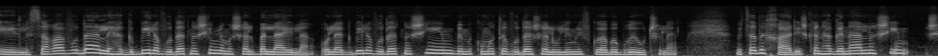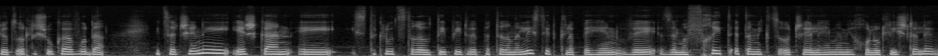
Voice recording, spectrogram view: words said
אה, לשר העבודה להגביל עבודת נשים למשל בלילה, או להגביל עבודת נשים במקומות עבודה שעלולים לפגוע בבריאות שלהם. מצד אחד, יש כאן הגנה על נשים שיוצאות לשוק העבודה. מצד שני, יש כאן אה, הסתכלות סטריאוטיפית ופטרנליסטית כלפיהן, וזה מפחית את המקצועות שאליהם הן יכולות להשתלב.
